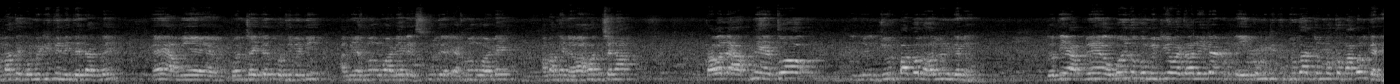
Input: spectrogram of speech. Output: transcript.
আমাকে কমিটিতে নিতে লাগবে। হ্যাঁ আমি পঞ্চায়েতের প্রতিনিধি। আমি এক নম্বর ওয়ার্ডের স্কুলে এক নম্বর ওয়ার্ডে আমাকে নেওয়া হচ্ছে না। তাহলে আপনি এত জোর পাগল হলেন কেন? যদি আপনি অবৈধ কমিটি হয় তাহলে এটা এই কমিটিতে ঢোকার জন্য তো পাগল কেন?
